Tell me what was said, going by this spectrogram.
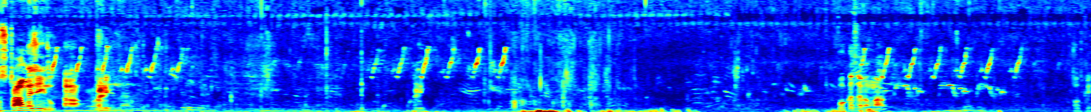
స్ట్రాంగ్గా చెయ్యి నువ్వు. రెడీ రెడీ ఓకే సార్ అమ్మా. ఓకే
